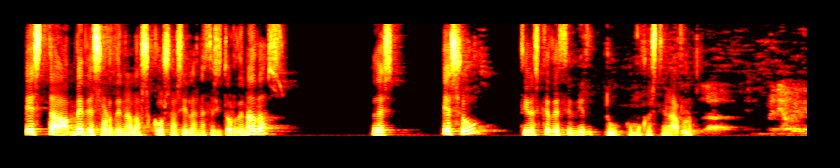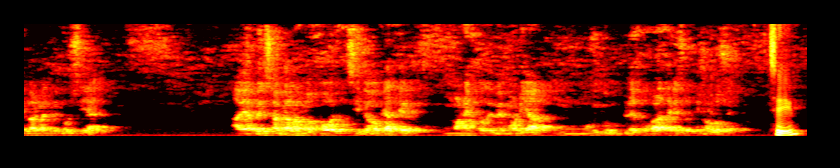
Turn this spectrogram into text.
esta me desordena las cosas y las necesito ordenadas. Entonces, eso tienes que decidir tú cómo gestionarlo. venía principalmente por si había pensado que a lo mejor si tengo que hacer un manejo de memoria muy complejo para hacer eso, que no lo sé. Sí.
